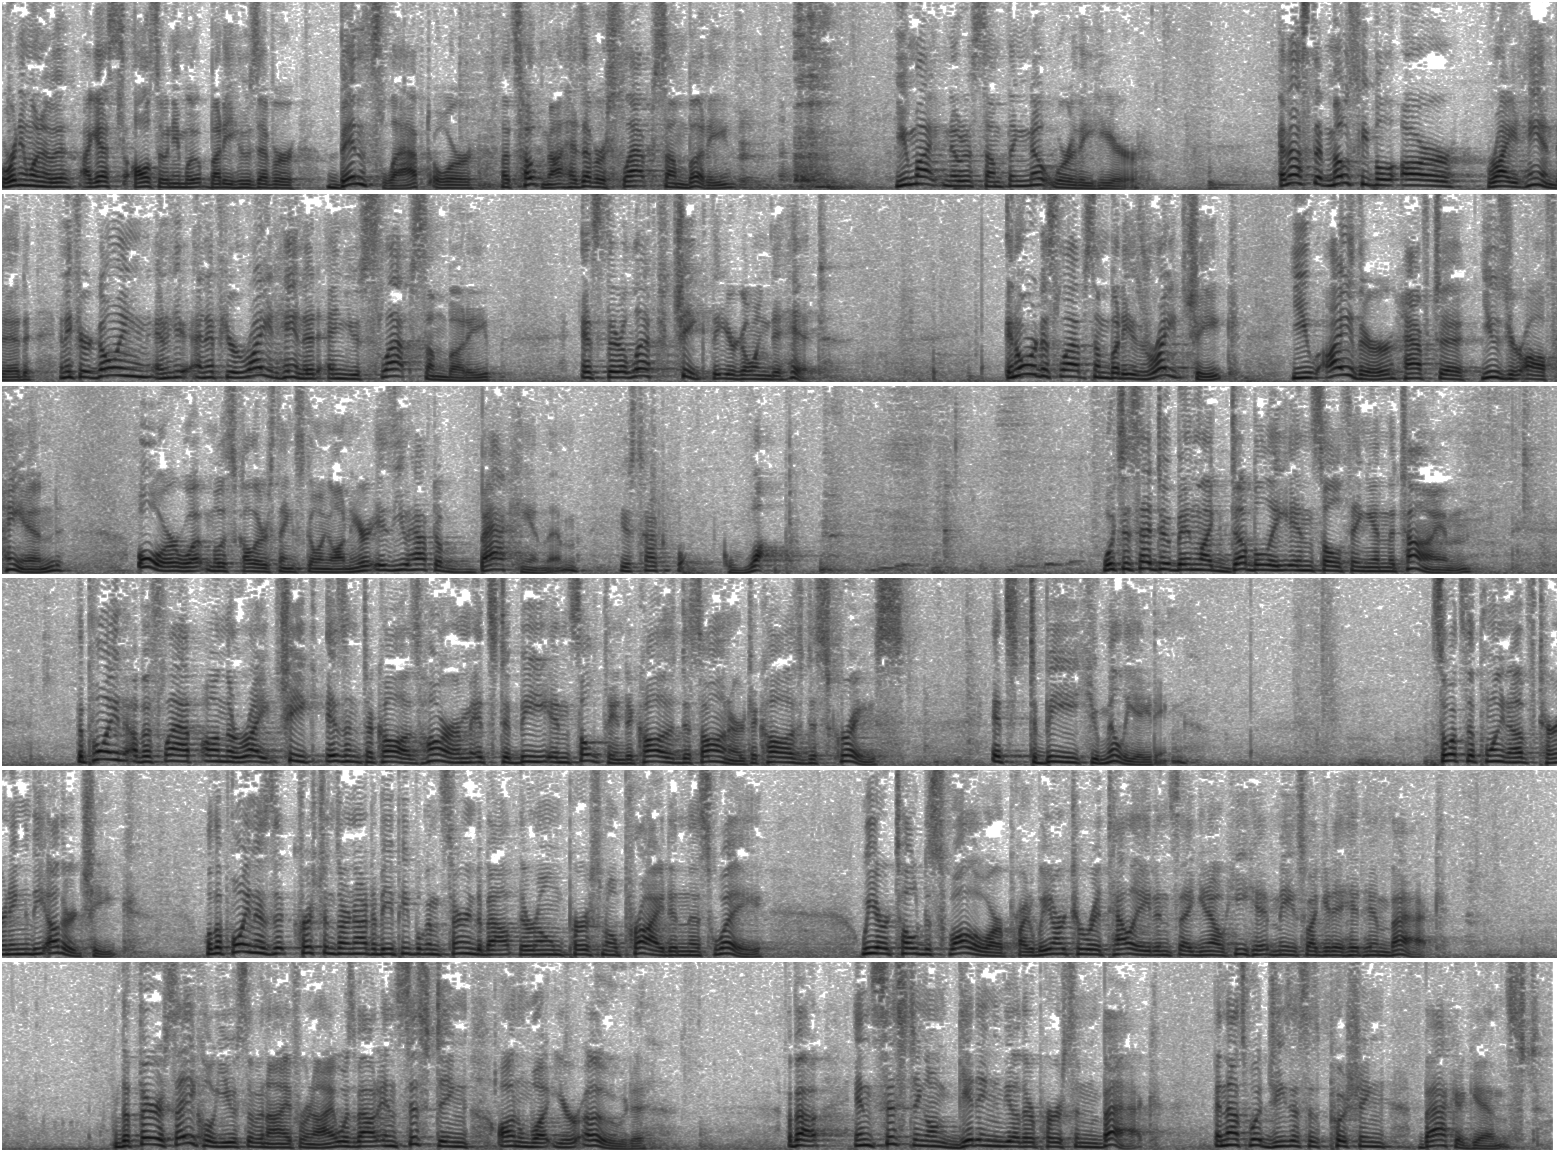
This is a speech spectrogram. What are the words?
or anyone who, I guess also anybody who's ever been slapped, or let's hope not, has ever slapped somebody, you might notice something noteworthy here. And that's that most people are right handed. And if you're going, and if you're right handed and you slap somebody, it's their left cheek that you're going to hit. In order to slap somebody's right cheek, you either have to use your offhand, or what most scholars think is going on here is you have to backhand them. You just have to whop. Which is said to have been like doubly insulting in the time. The point of a slap on the right cheek isn't to cause harm, it's to be insulting, to cause dishonor, to cause disgrace. It's to be humiliating. So, what's the point of turning the other cheek? Well, the point is that Christians are not to be people concerned about their own personal pride in this way. We are told to swallow our pride. We aren't to retaliate and say, you know, he hit me, so I get to hit him back. The Pharisaical use of an eye for an eye was about insisting on what you're owed, about insisting on getting the other person back. And that's what Jesus is pushing back against.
